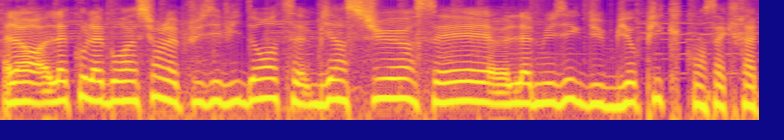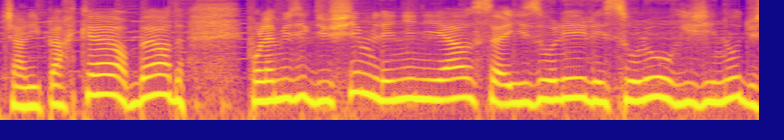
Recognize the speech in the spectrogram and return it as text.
Alors, la collaboration la plus évidente, bien sûr, c'est euh, la musique du biopic consacré à Charlie Parker, Bird. Pour la musique du film, Lenny House a isolé les solos originaux du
